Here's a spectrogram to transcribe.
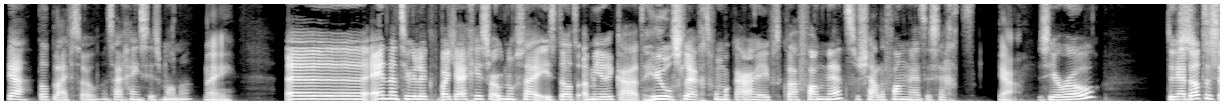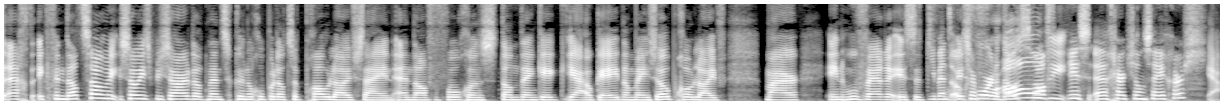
Ja, dat blijft zo. Het zijn geen cis-mannen. Nee. Eh, en natuurlijk, wat jij gisteren ook nog zei, is dat Amerika het heel slecht voor elkaar heeft qua vangnet. Sociale vangnet is echt Ja. zero. Dus Ja, dat is echt. Ik vind dat zo, zoiets bizar dat mensen kunnen roepen dat ze pro-life zijn. En dan vervolgens, dan denk ik, ja, oké, dan ben je zo pro-life. Maar in hoeverre is het. je bent ook is voor de doodstraf, die- Chris, eh, Gert-Jan Segers. Ja,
